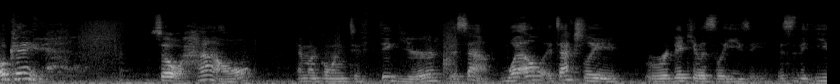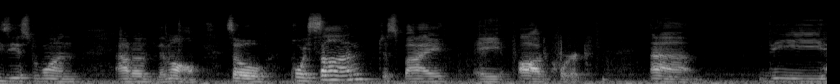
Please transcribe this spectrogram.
Okay, so how am I going to figure this out? Well, it's actually ridiculously easy. This is the easiest one out of them all. So Poisson, just by a odd quirk, um, the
